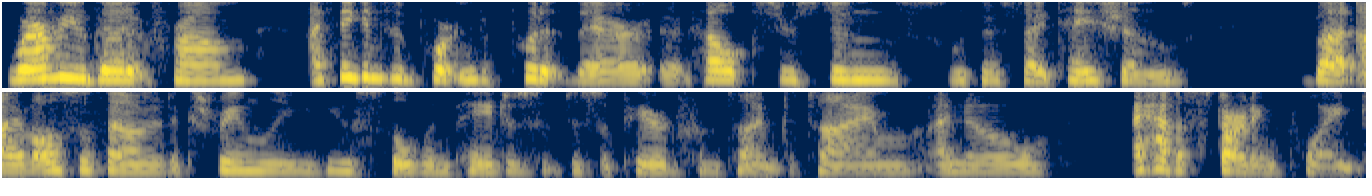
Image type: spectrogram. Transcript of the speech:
wherever you get it from. I think it's important to put it there. It helps your students with their citations, but I've also found it extremely useful when pages have disappeared from time to time. I know I have a starting point.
